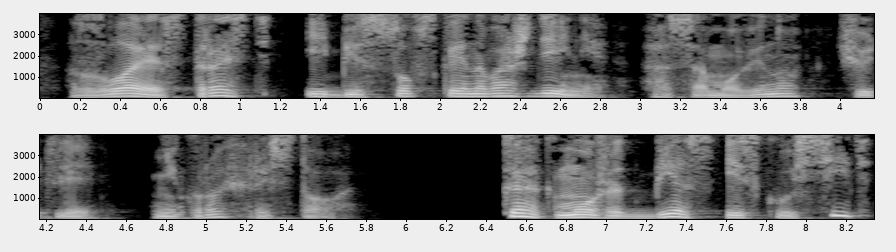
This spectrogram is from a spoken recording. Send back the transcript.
– злая страсть и бесовское наваждение, а само вино чуть ли не кровь Христова. Как может бес искусить,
